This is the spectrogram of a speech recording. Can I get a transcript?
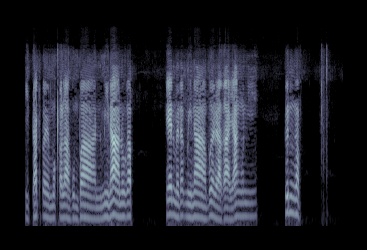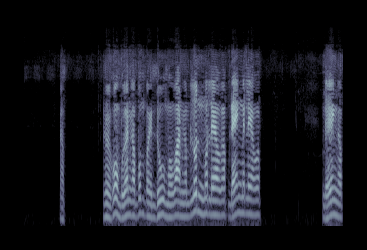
อีตัดไปมกราคุมภามีหน้านูครับแก้นไปทักมีหน้าเพื่อราคายางมันนี้ ขึ้นครับ ครับเออก็เหมือนครับผมไปดูเมื่อวานครับล้นหมดแล้วครับ แดงหมดแล้วครับ แดงครับ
